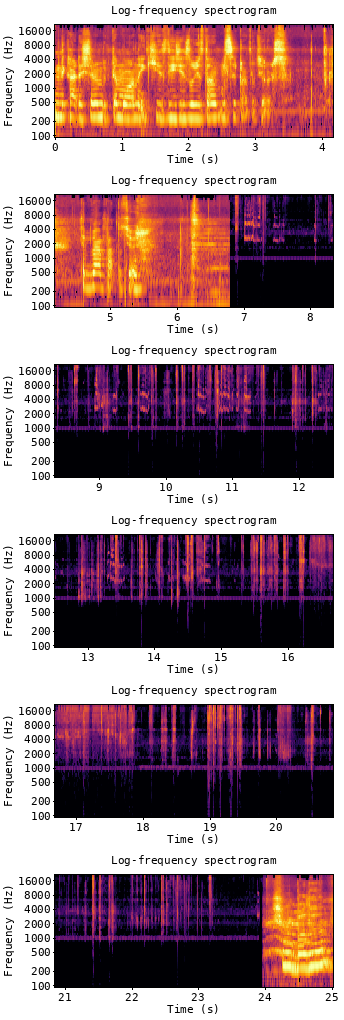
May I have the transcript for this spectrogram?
Şimdi kardeşlerimle birlikte Moana 2 izleyeceğiz. O yüzden mısır patlatıyoruz. Tabii ben patlatıyorum. Şimdi balığın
